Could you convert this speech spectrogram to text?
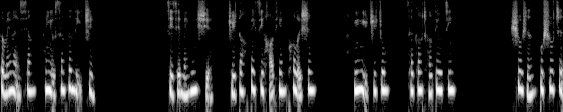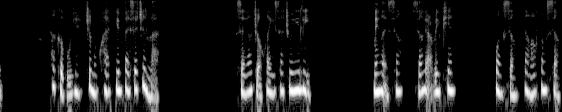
可梅婉香还有三分理智。姐姐梅英雪直到被季豪天破了身，云雨之中才高潮丢精。输人不输阵，她可不愿这么快便败下阵来。想要转换一下注意力，梅婉香小脸微偏，望向大牢方向，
